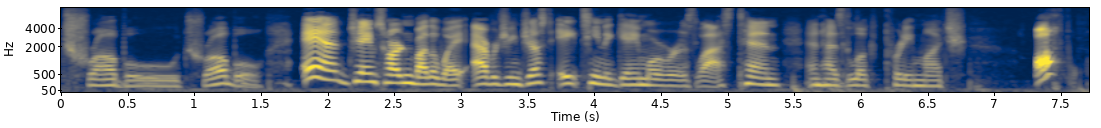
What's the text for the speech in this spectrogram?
trouble, trouble. And James Harden, by the way, averaging just 18 a game over his last 10 and has looked pretty much awful.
